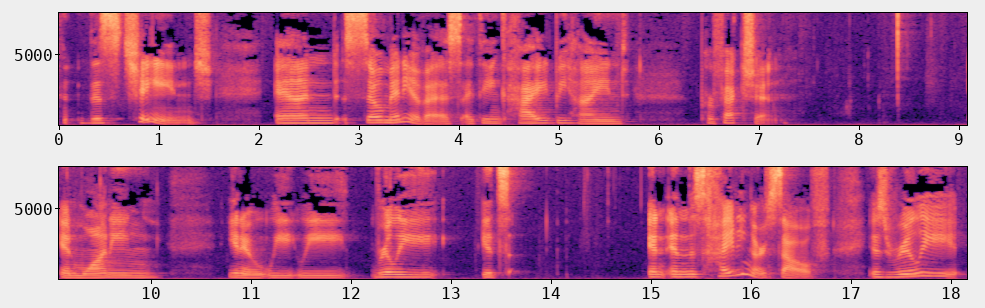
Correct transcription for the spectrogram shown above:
this change. And so many of us, I think, hide behind perfection and wanting, you know, we we really it's and and this hiding ourself is really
